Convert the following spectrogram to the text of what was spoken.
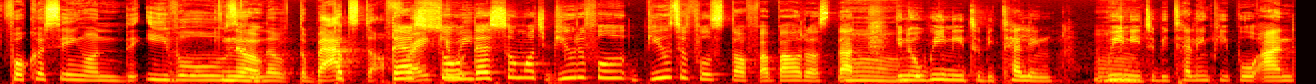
focusing on the evils No. and the, the bad stuff, there's right? so there's so much beautiful beautiful stuff about us that Mm. you know we need to be telling we mm. need to be telling people and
